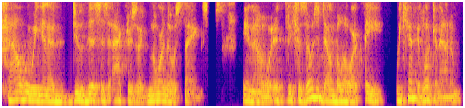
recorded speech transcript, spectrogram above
How are we going to do this as actors? Ignore those things, you know, it, because those are down below our feet. We can't be looking at them.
